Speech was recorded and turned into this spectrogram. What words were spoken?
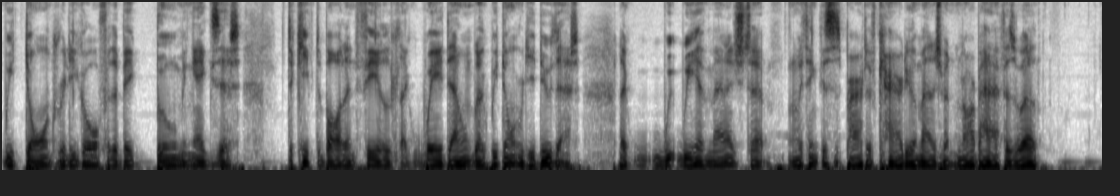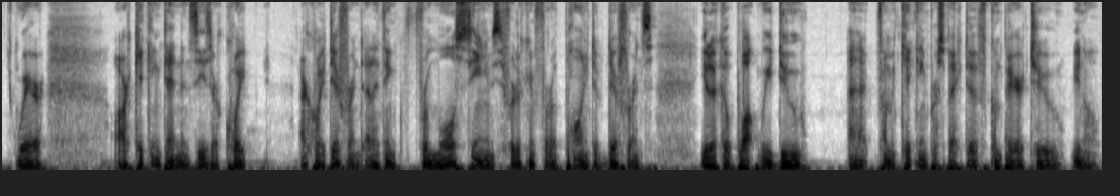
We don't really go for the big booming exit to keep the ball in field like way down. Like we don't really do that. Like we, we have managed to, and I think this is part of cardio management on our behalf as well, where our kicking tendencies are quite are quite different. And I think for most teams, if we're looking for a point of difference, you look at what we do uh, from a kicking perspective compared to you know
